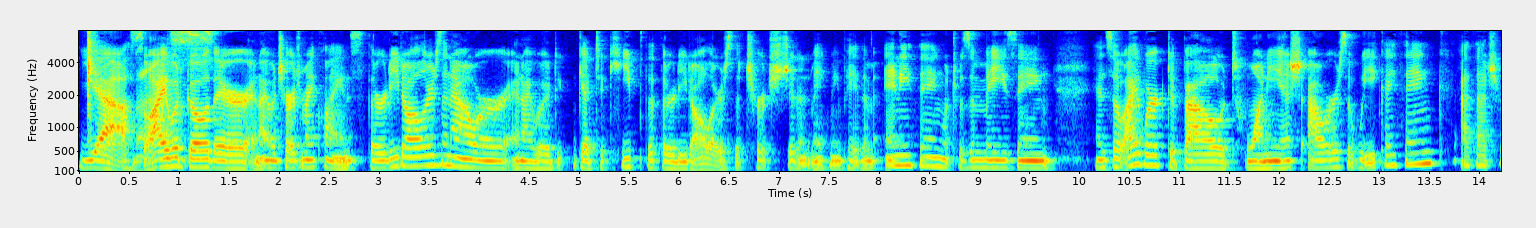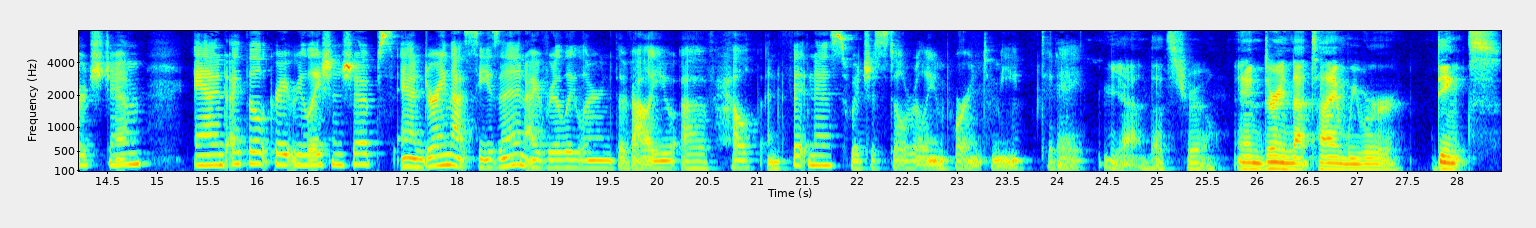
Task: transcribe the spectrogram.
Yeah. So I would go there and I would charge my clients $30 an hour and I would get to keep the $30. The church didn't make me pay them anything, which was amazing. And so I worked about 20 ish hours a week, I think, at that church gym. And I built great relationships. And during that season, I really learned the value of health and fitness, which is still really important to me today. Yeah, that's true. And during that time, we were dinks,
